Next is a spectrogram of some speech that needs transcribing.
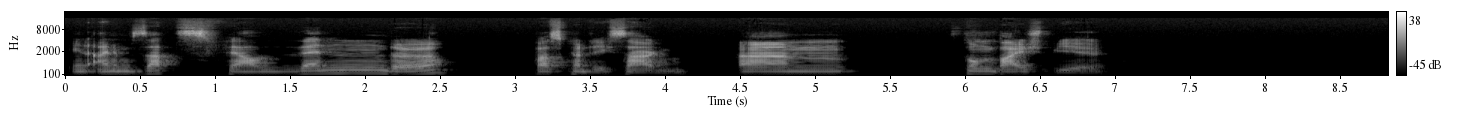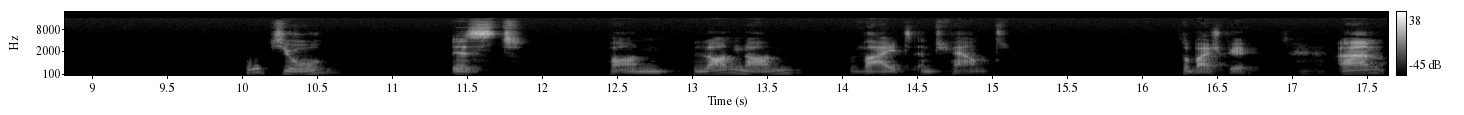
in einem Satz verwende, was könnte ich sagen? Ähm, zum Beispiel, Tokio ist von London weit entfernt. Zum Beispiel. Ähm,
